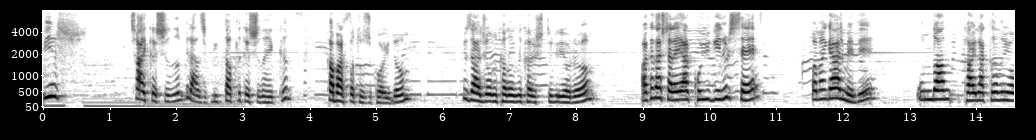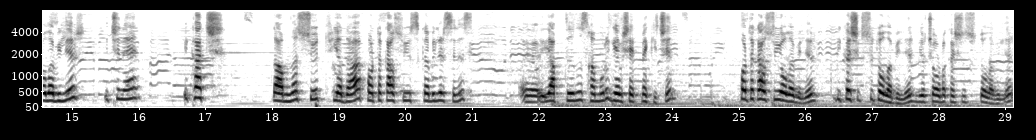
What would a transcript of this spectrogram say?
bir çay kaşığının birazcık büyük tatlı kaşığına yakın kabartma tozu koydum. Güzelce onun kalanını karıştırıyorum. Arkadaşlar eğer koyu gelirse bana gelmedi. Undan kaynaklanıyor olabilir. İçine birkaç damla süt ya da portakal suyu sıkabilirsiniz. Ee, yaptığınız hamuru gevşetmek için. Portakal suyu olabilir, bir kaşık süt olabilir, bir çorba kaşığı süt olabilir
